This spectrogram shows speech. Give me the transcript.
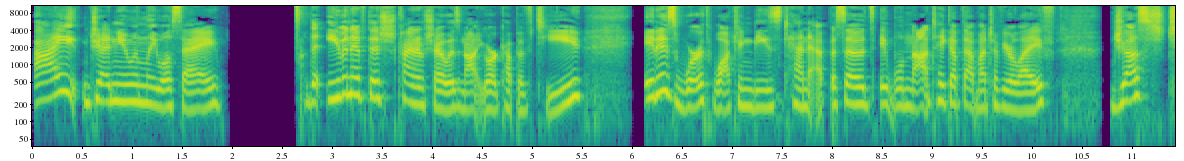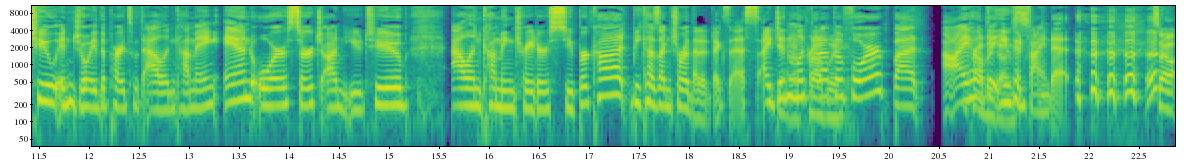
I genuinely will say that even if this kind of show is not your cup of tea, it is worth watching these 10 episodes. It will not take up that much of your life just to enjoy the parts with Alan Cumming and or search on YouTube Alan Cumming Traitors Supercut because I'm sure that it exists. I didn't Yeah, look that up before, but I hope Probably that you can find it. so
